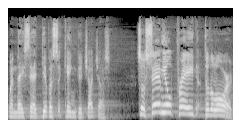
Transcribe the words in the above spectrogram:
when they said, Give us a king to judge us. So Samuel prayed to the Lord.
